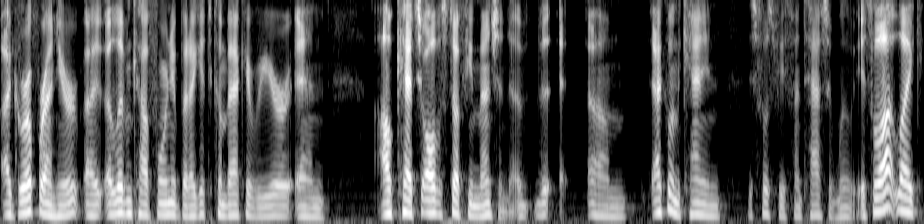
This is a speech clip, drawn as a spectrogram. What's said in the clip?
I grew up around here. I, I live in California, but I get to come back every year, and I'll catch all the stuff you mentioned. Uh, the, um, Echo in the Canyon is supposed to be a fantastic movie. It's a lot like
